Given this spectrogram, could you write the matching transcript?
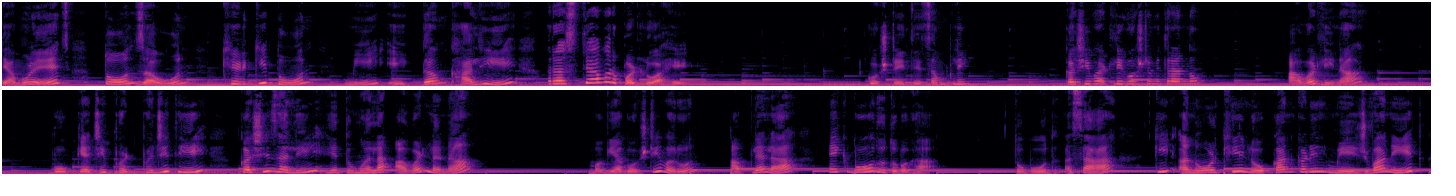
त्यामुळेच तोल जाऊन खिडकीतून मी एकदम खाली रस्त्यावर पडलो आहे. गोष्ट इथे संपली. कशी वाटली गोष्ट मित्रांनो? आवडली ना? बोक्याची फटफजिती कशी झाली हे तुम्हाला आवडलं ना? मग या गोष्टीवरून आपल्याला एक बोध होतो बघा. तो बोध असा की अनोळखी लोकांकडील मेजवानीत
